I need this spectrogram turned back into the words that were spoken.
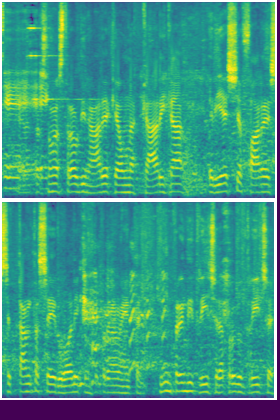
E, è una persona straordinaria che ha una carica e riesce a fare 76 ruoli contemporaneamente, l'imprenditrice, la produttrice,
